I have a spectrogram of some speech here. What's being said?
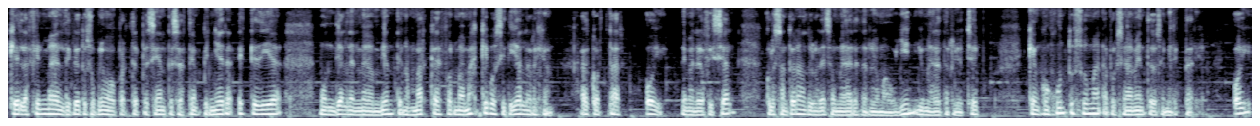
que la firma del decreto supremo por parte del presidente Sebastián Piñera, este Día Mundial del Medio Ambiente nos marca de forma más que positiva en la región, al cortar hoy de manera oficial con los santuarios de naturaleza humedales del río Maullín y humedales del río Chepo, que en conjunto suman aproximadamente 12.000 hectáreas. Hoy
